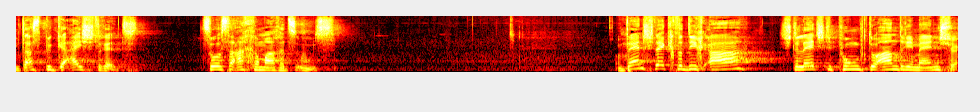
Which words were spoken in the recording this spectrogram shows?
Und das begeistert. So Sachen machen es aus. Und dann steckt er dich an, das ist der letzte Punkt, du andere Menschen.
